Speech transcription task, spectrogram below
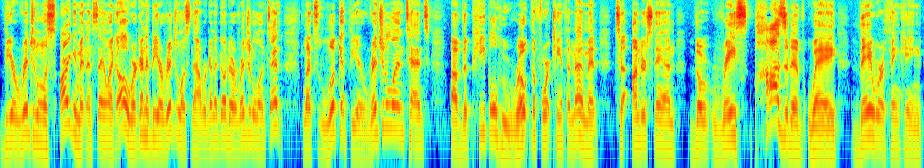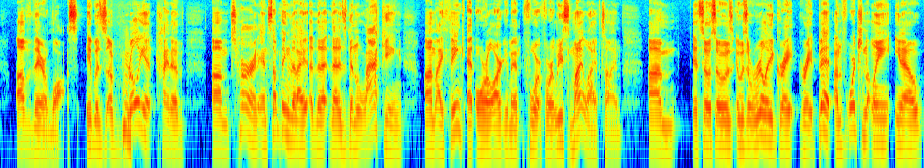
the originalist argument and saying like, "Oh, we're going to be originalists now. We're going to go to original intent. Let's look at the original intent of the people who wrote the 14th Amendment to understand the race positive way they were thinking of their laws." It was a hmm. brilliant kind of um, turn and something that I that, that has been lacking, um, I think, at oral argument for for at least my lifetime. Um, and so so it was, it was a really great great bit. Unfortunately, you know,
